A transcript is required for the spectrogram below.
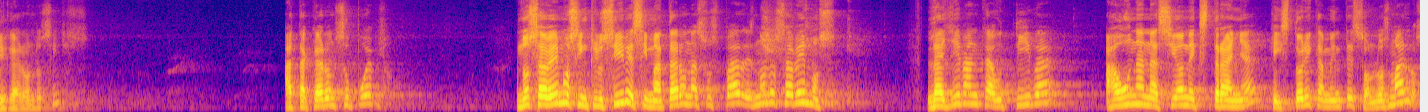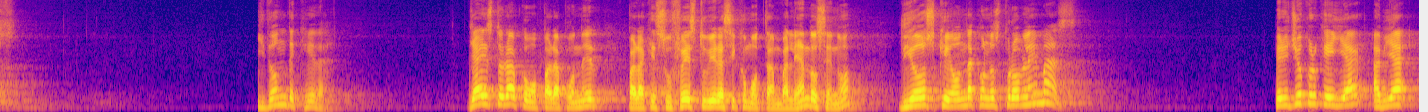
Llegaron los sirios. Atacaron su pueblo. No sabemos inclusive si mataron a sus padres, no lo sabemos. La llevan cautiva a una nación extraña que históricamente son los malos. ¿Y dónde queda? Ya esto era como para poner, para que su fe estuviera así como tambaleándose, ¿no? Dios, ¿qué onda con los problemas? Pero yo creo que ella había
